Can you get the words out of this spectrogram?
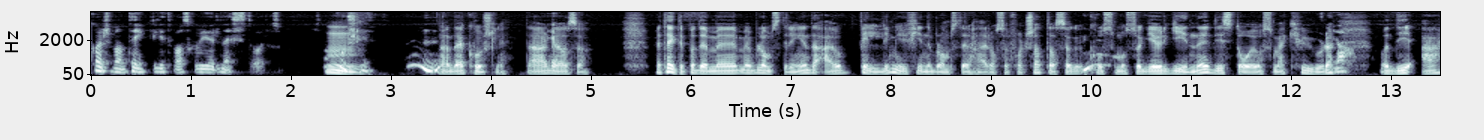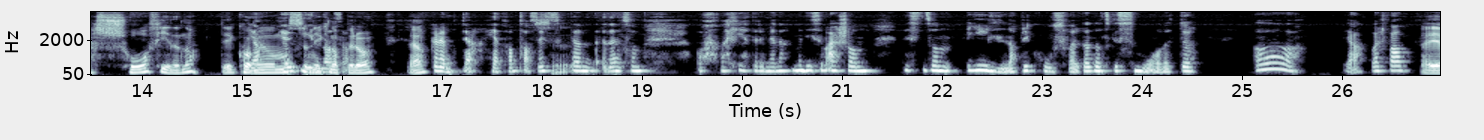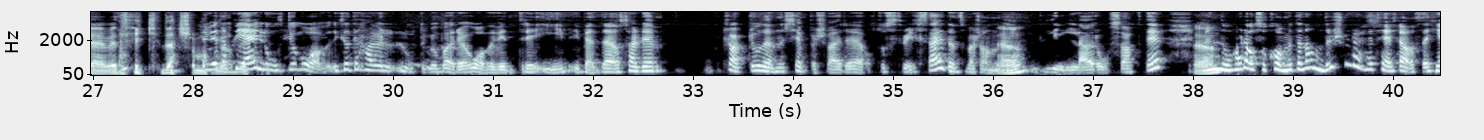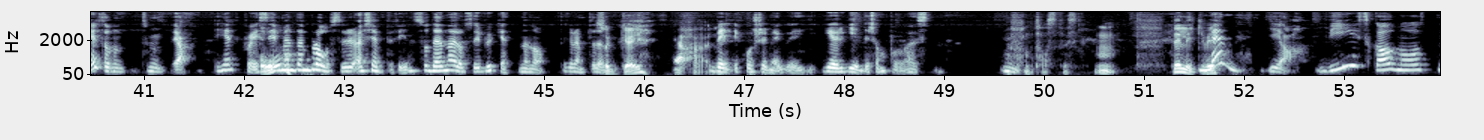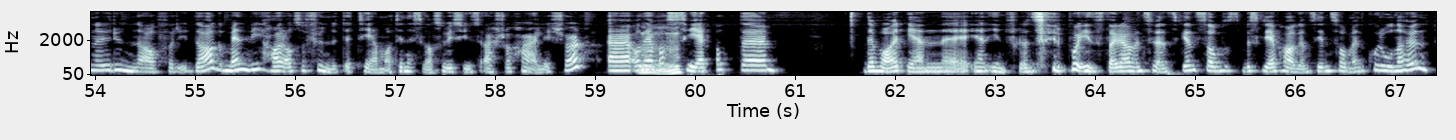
kanskje man tenker litt hva skal vi gjøre neste år. Så, så Mm. koselig. Mm. Ja, det er koselig. Det er det også. Jeg tenkte på det med, med blomstringen. Det er jo veldig mye fine blomster her også fortsatt. Altså Kosmos og georginer, de står jo som ei kule. Ja. Og de er så fine nå. De kommer Ja, jo masse nye altså. knopper òg. Glemte jeg. Helt fantastisk. Den, den som Åh, hva heter det, mener jeg? Men de som er sånn nesten sånn gyllen aprikosfarga, ganske små, vet du. Åh. Ja, i hvert fall. Jeg vet ikke, det er så mange av dem. jeg lot jo over, ikke sant? Jeg har jo lot dem jo bare overvintre i, i bedet. Og så er det klarte jo den kjempesvære Ottos Thrill seg, den som er sånn Ja. lilla-rosaaktig. Ja. Men nå har det også kommet den andre, skjønner. Et helt annet sted. Helt sånn, ja, helt crazy. Oh. Men den blomstrer er kjempefin. Så den er også i bukettene nå. Jeg glemte Så gøy. Ja, herlig. veldig koselig med georginer sånn på høsten. Mm. Fantastisk. Mm. Det liker vi. Men ja, vi skal nå runde av for i dag, men vi har altså funnet et tema til neste gang som vi syns er så herlig sjøl. Eh, og det er Mhm. basert på at eh, det var en, eh, en influenser på Instagram, en svensken, som beskrev hagen sin som en koronahund.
